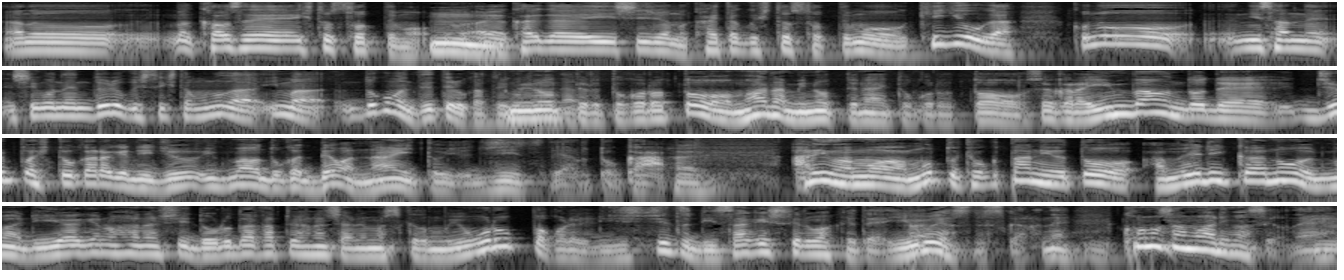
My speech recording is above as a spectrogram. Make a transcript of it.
あの、まあ、為替一つ取っても、あるいは海外市場の開拓一つ取っても、企業がこの2、3年、4、5年努力してきたものが今、どこまで出てるかということ実ってるところと、まだ実ってないところと、それからインバウンドで10歩人からげにインバウンドではないという事実であるとか、はいあるいはまあ、もっと極端に言うと、アメリカのまあ利上げの話、ドル高という話ありますけども、ヨーロッパこれ、実質利下げしてるわけで、ユーロ安ですからね、はい、この差もありますよね。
